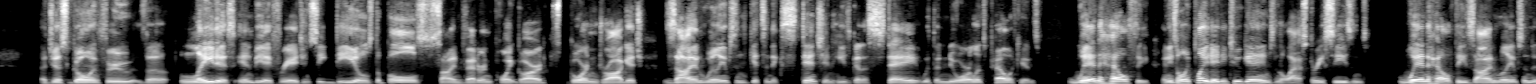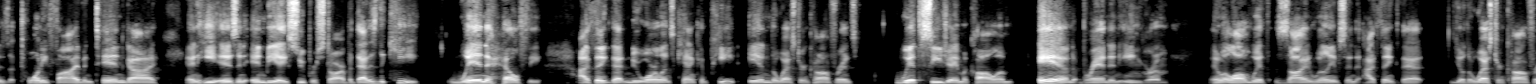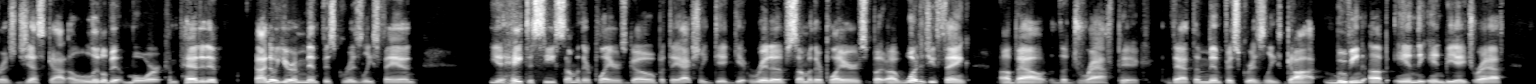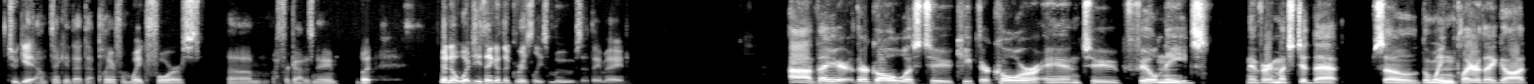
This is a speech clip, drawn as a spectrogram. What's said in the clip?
uh, just going through the latest NBA free agency deals, the Bulls signed veteran point guard Goran Dragic. Zion Williamson gets an extension. He's going to stay with the New Orleans Pelicans when healthy. And he's only played 82 games in the last three seasons. When healthy, Zion Williamson is a 25 and 10 guy, and he is an NBA superstar. But that is the key when healthy. I think that New Orleans can compete in the Western Conference with CJ McCollum and Brandon Ingram, and along with Zion Williamson, I think that you know the Western Conference just got a little bit more competitive. I know you're a Memphis Grizzlies fan. You hate to see some of their players go, but they actually did get rid of some of their players. But uh, what did you think about the draft pick that the Memphis Grizzlies got moving up in the NBA draft to get? I'm thinking that that player from Wake Forest, um, I forgot his name, but but no, what do you think of the Grizzlies' moves that they made? Uh, their their goal was to keep their core and to fill needs. They very much did that. So the wing player they got,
